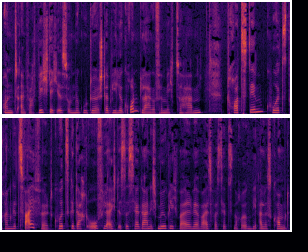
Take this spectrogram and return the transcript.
und einfach wichtig ist, um eine gute, stabile Grundlage für mich zu haben, trotzdem kurz dran gezweifelt, kurz gedacht, oh, vielleicht ist es ja gar nicht möglich, weil wer weiß, was jetzt noch irgendwie alles kommt.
